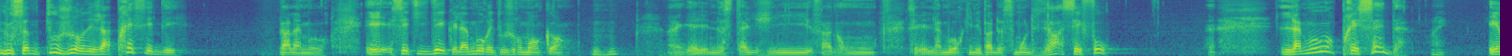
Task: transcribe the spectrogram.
nous sommes toujours déjà précédés par l'amour. Et cette idée que l'amour est toujours manquant, mm -hmm. nostalgie, enfin c'est l'amour qui n'est pas de ce monde, etc., c'est faux. L'amour précède. Et,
